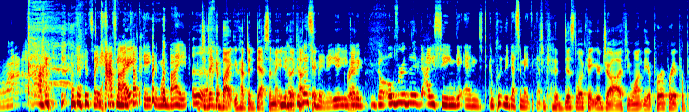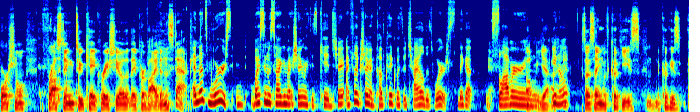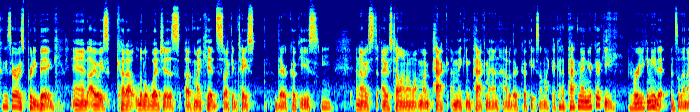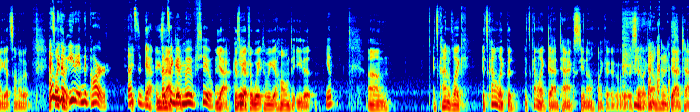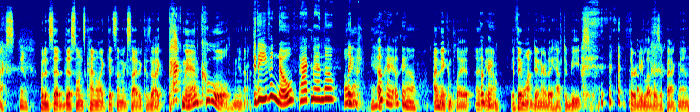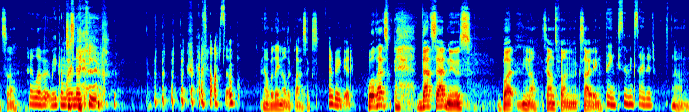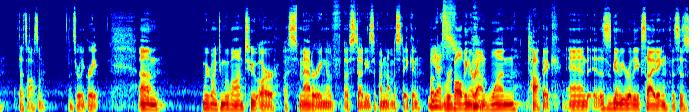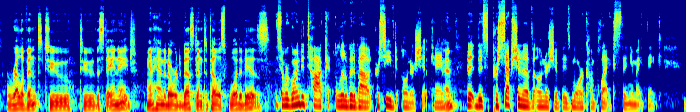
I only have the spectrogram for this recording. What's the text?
It's like Take a half my cupcake in one bite. to take a bite, you have to decimate You the have to cupcake. decimate it. You, you Right. gotta go over the icing and completely decimate the cupcake. You gotta dislocate your jaw if you want the appropriate proportional frosting to cake ratio that they provide in the stack. And that's worse. Weston was talking about sharing with his kids. I feel like sharing a cupcake with a child is worse. They got slobber and Oh yeah, you know. Because I was saying with cookies, the cookies cookies are always pretty big, and I always cut out little wedges of my kids so I can taste their cookies. And I always I always tell them I want I'm pack I'm making Pac Man out of their cookies. I'm like I gotta Pac Man your cookie before you can eat it, and so then I get some of it. And It's they like don't a- eat it in the car. That's a, Yeah, That's a good move too. Yeah, because we have to wait till we get home to eat it. Yep. Um, it's kind of like it's kind of like the it's kind of like dad tax, you know, like uh, we always say, like dad oh, tax. dad tax. Yeah. But instead, this one's kind of like gets them excited because they're like Pac Man, cool, you know. Do they even know Pac-Man though? Oh, like, yeah, yeah. okay, okay. Well, I make them play it. I, Okay. You know, if they want dinner, they have to beat thirty levels of Pac Man. So I love it. Make them earn a keep. That's awesome. no, but they know the classics. Okay, good. Well, that's that's sad news, but you know, it sounds fun and exciting. Thanks. I'm excited. That's awesome. That's really great. Um, we're going to move on to our a smattering of, of studies, if I'm not mistaken, but Yes. revolving around one topic. And this is going to be really exciting. This is relevant to to this day and age. To hand it over to Dustin to tell us what it is. So we're going to talk a little bit about perceived ownership. Okay. Okay. The, this perception of ownership is more complex than you might think.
